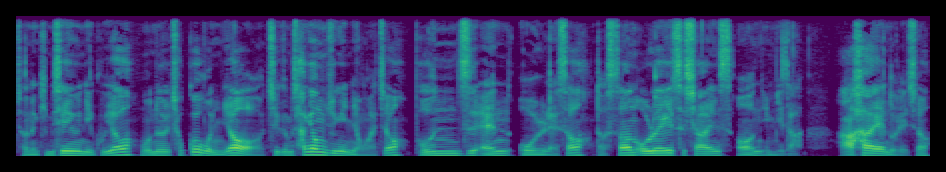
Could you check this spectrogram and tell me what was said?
저는 김세윤이고요. 오늘 첫 곡은요. 지금 상영 중인 영화죠. Bones and All에서 The Sun Always Shines On입니다. 아하의 노래죠.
